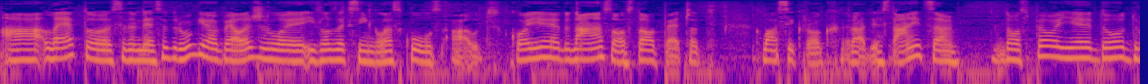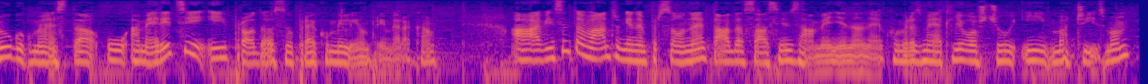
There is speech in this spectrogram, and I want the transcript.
a leto 72. obeležilo je izlazak singla Schools Out, koji je do danas ostao pečat classic rock radio stanica. Dospeo je do drugog mesta u Americi i prodao se u preko milion primeraka. A Vincentova androgena persona je tada sasvim zamenjena nekom razmetljivošću i mačizmom –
